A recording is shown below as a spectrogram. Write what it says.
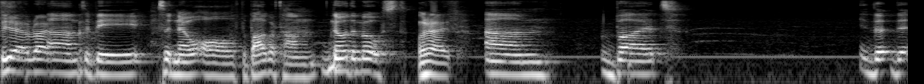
Yeah, right. um, to be to know all of the Bhagavatam, know the most. right. Um, but the the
